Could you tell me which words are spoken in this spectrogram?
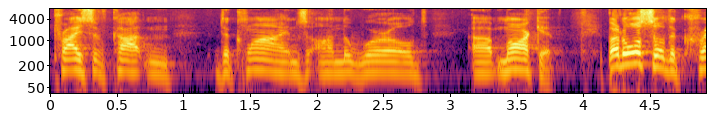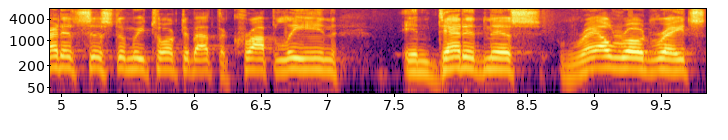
price of cotton declines on the world uh, market. But also the credit system we talked about, the crop lien, indebtedness, railroad rates.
